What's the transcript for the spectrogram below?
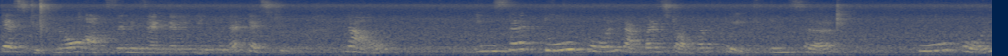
test tube. No oxygen is entering into the test tube. Now, insert two hole rubber stopper to it. Insert two hole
